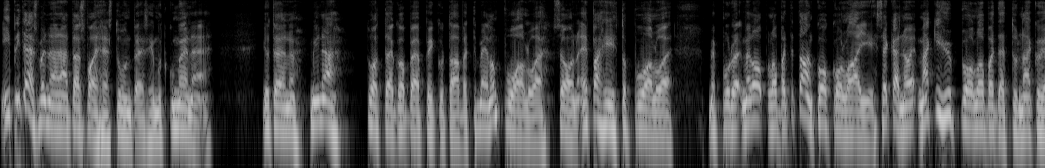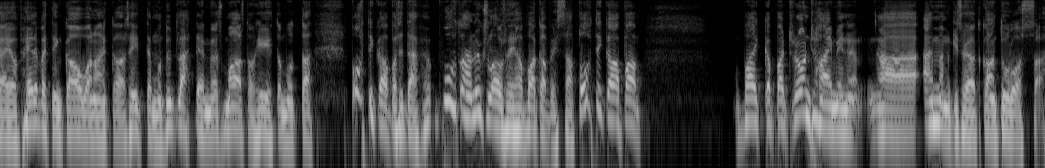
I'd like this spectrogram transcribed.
ei pitäisi mennä enää tässä vaiheessa tunteisiin, mutta kun menee. Joten minä, tuottaja Kopea Pikkutaavetti, meillä on puolue, se on epähiihtopuolue, me, pure, me lopetetaan koko laji. Sekä no, mäkihyppy on lopetettu näköjään jo helvetin kauan aikaa sitten, mutta nyt lähtee myös maastohiihto, mutta pohtikaapa sitä, puhutaan yksi lause ihan vakavissaan, pohtikaapa vaikkapa Trondheimin äh, MM-kisoja, jotka on tulossa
